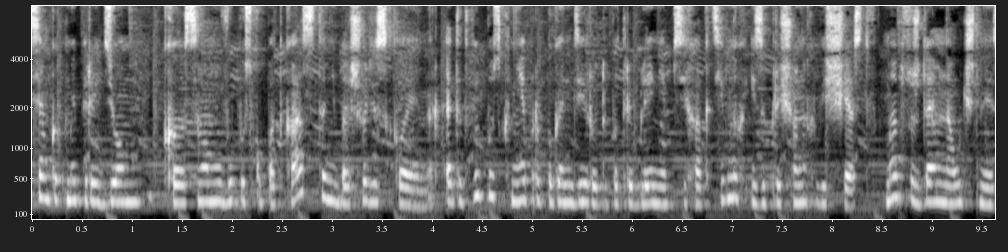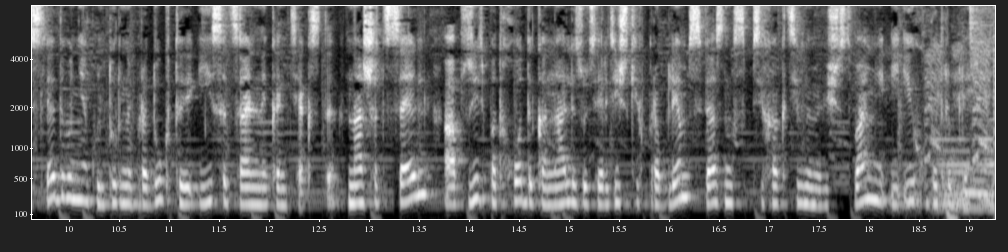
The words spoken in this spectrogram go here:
тем, как мы перейдем к самому выпуску подкаста, небольшой дисклеймер. Этот выпуск не пропагандирует употребление психоактивных и запрещенных веществ. Мы обсуждаем научные исследования, культурные продукты и социальные контексты. Наша цель — обсудить подходы к анализу теоретических проблем, связанных с психоактивными веществами и их употреблением.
